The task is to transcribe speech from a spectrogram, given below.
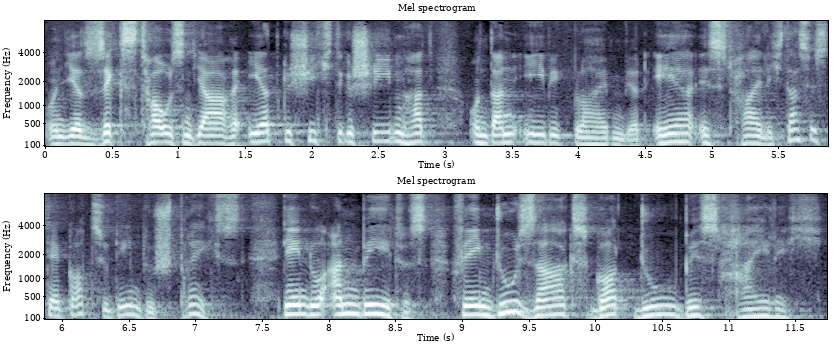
und jetzt 6000 Jahre Erdgeschichte geschrieben hat und dann ewig bleiben wird. Er ist heilig. Das ist der Gott, zu dem du sprichst, den du anbetest, für dem du sagst, Gott, du bist heilig,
